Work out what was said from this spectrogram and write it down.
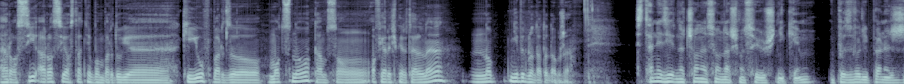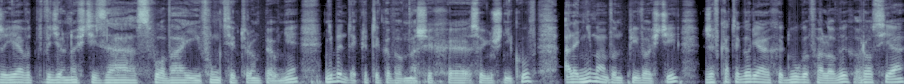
Rosji, a Rosja ostatnio bombarduje Kijów bardzo mocno, tam są ofiary śmiertelne. No, nie wygląda to dobrze. Stany Zjednoczone są naszym sojusznikiem. Pozwoli pan, że ja w odpowiedzialności za słowa i funkcję, którą pełnię, nie będę krytykował naszych e, sojuszników, ale nie mam wątpliwości, że w kategoriach długofalowych Rosja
